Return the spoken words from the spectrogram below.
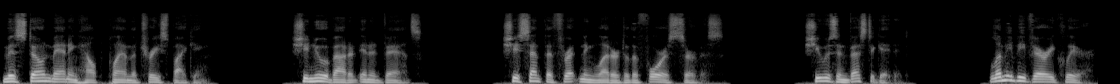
Ms. Stone Manning helped plan the tree spiking. She knew about it in advance. She sent the threatening letter to the Forest Service. She was investigated. Let me be very clear.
